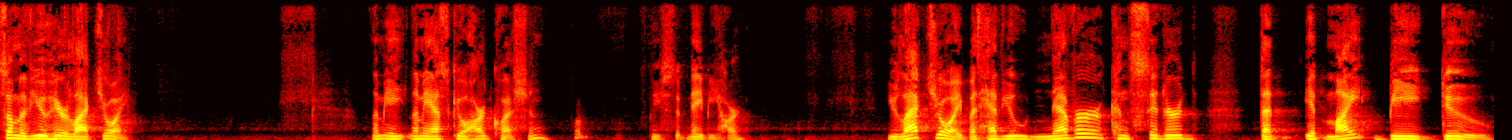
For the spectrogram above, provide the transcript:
Some of you here lack joy. Let me, let me ask you a hard question. At least it may be hard. You lack joy, but have you never considered that it might be due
